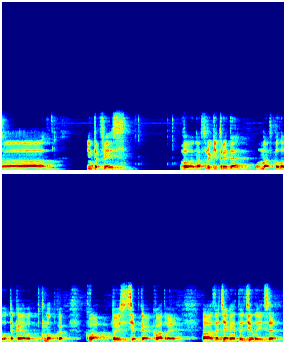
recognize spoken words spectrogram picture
э, интерфейс в настройке 3D, у нас была вот такая вот кнопка quad, то есть сетка квадовая. А затем это делается.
